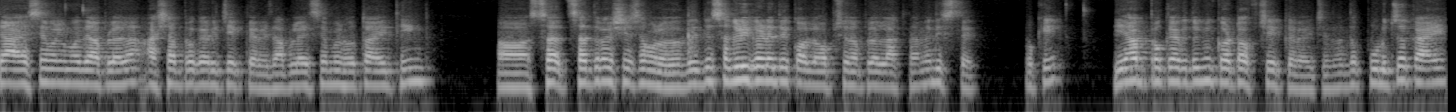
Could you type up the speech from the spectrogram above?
त्या एस एम एलमध्ये आपल्याला अशा प्रकारे चेक करायचं. आपला एस एम एल होता आय थिंक सतराशे एस एम एल होता. तिथे सगळीकडे ते कॉल ऑप्शन आपल्याला लागताना दिसतंय. ओके? या प्रकारे तुम्ही कट ऑफ चेक करायचे. आता पुढचं काय?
